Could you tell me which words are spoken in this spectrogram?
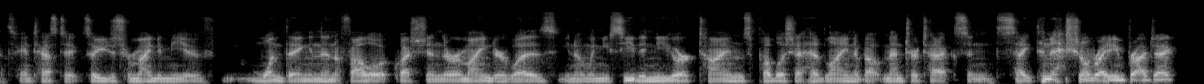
that's fantastic. So you just reminded me of one thing and then a follow up question. The reminder was, you know, when you see the New York Times publish a headline about mentor texts and cite the National Writing Project,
